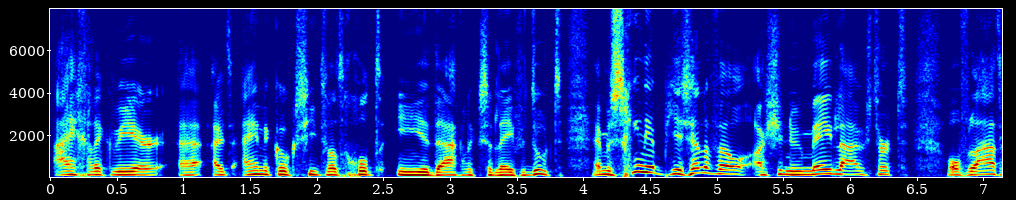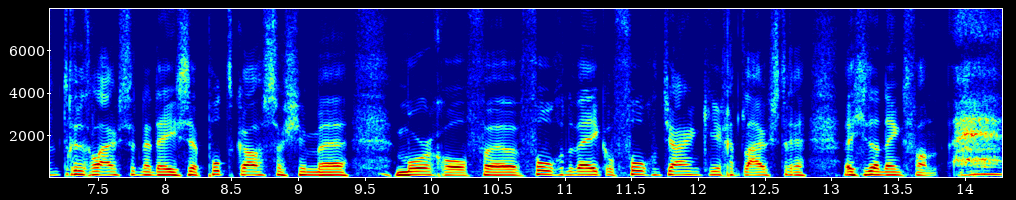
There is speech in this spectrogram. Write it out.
eigenlijk weer eh, uiteindelijk ook ziet wat God in je dagelijkse leven doet. En misschien heb je zelf wel, als je nu meeluistert of later terugluistert naar deze podcast, als je hem morgen of volgende week of volgend jaar een keer gaat luisteren, dat je dan denkt van, hè,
